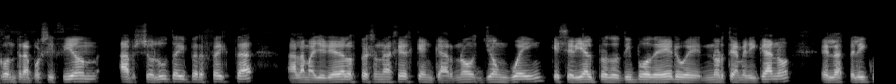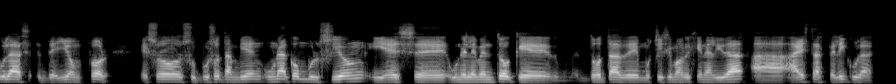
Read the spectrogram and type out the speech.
Contraposición absoluta y perfecta a la mayoría de los personajes que encarnó John Wayne, que sería el prototipo de héroe norteamericano en las películas de John Ford. Eso supuso también una convulsión y es eh, un elemento que dota de muchísima originalidad a, estas películas.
